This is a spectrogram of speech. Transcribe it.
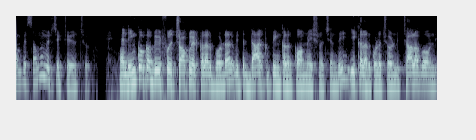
పంపిస్తాము మీరు చెక్ చేయొచ్చు. అండ్ ఇంకొక beautiful chocolate colour border with dark pink colour combination వచ్చింది. ఈ కలర్ కూడా చూడండి చాలా బాగుంది.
